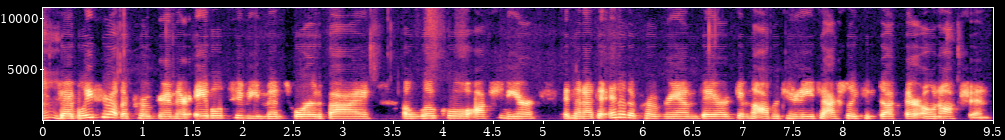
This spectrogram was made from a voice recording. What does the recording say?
Oh. So I believe throughout the program, they're able to be mentored by a local auctioneer. And then at the end of the program, they are given the opportunity to actually conduct their own auction,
